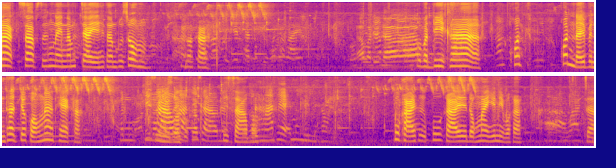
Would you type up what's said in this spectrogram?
มากๆซาบซึ้งในน้ำใจให้ท่านผู้ชมนะคะสวัสดีครับสวัสดีค่ะ คนคนใดเป็นท่านเจ้าของหน้าแท้ค่ะพี่สาวค่ะพี่สาวพี่สาวบขออกงน้าแท้ ผู้ขายคือผู้ขายดอกไม้อยู่นี่บ่ค่ะจ้ะ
